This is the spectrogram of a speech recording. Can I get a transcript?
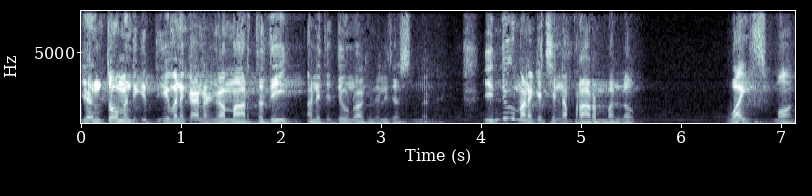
ఎంతోమందికి దీవెనకరంగా మారుతుంది అనేది దేవుని వాకి తెలియజేస్తుందండి. ఇందుకు మనకి చిన్న ప్రారంభంలో? వై స్మాల్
